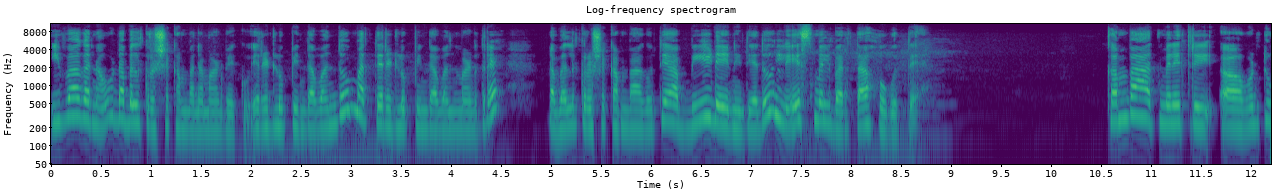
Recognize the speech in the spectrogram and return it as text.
ಇವಾಗ ನಾವು ಡಬಲ್ ಕ್ರೋಶ ಕಂಬನ ಮಾಡಬೇಕು. ಎರಡು ಲೂಪಿಂದ ಒಂದು ಮತ್ತೆರಡು ಲೂಪಿಂದ ಒಂದು ಮಾಡಿದ್ರೆ ಡಬಲ್ ಕ್ರೋಶ ಕಂಬ ಆಗುತ್ತೆ. ಆ ಬೀಡ್ ಏನಿದೆ ಅದು ಲೇಸ್ ಮೇಲೆ ಬರ್ತಾ ಹೋಗುತ್ತೆ. ಕಂಬ ಆದಮೇಲೆ ತ್ರೀ ಒನ್ ಟೂ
